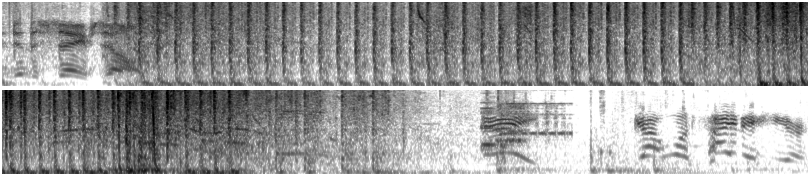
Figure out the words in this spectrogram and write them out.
Head to the safe zone. Hey! Got one tighter here.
